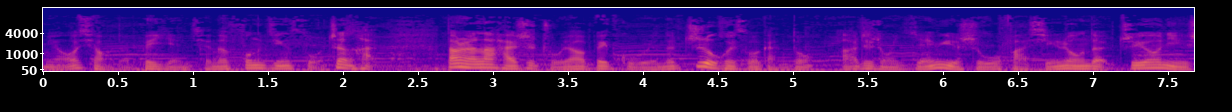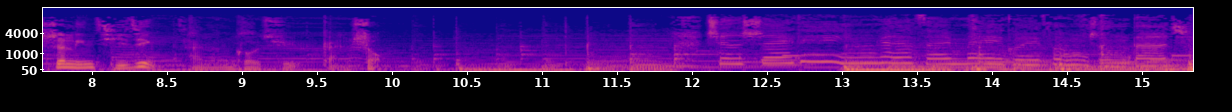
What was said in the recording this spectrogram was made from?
渺小的，被眼前的风景所震撼。当然了，还是主要被古人的智慧所感动啊！这种言语是无法形容的，只有你身临其境才能够去感受。沉睡的音乐在玫瑰风中打起。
